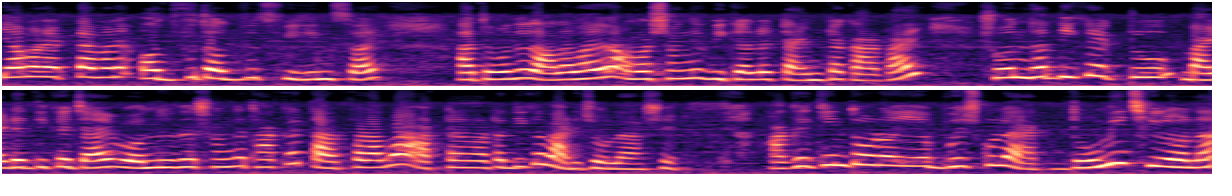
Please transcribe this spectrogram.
কেমন একটা মানে অদ্ভুত অদ্ভুত ফিলিংস হয়। আর তোমাদের দাদাভাইও আমার সঙ্গে বিকালের টাইমটা কাটায়। সন্ধ্যার দিকে একটু বাইরের দিকে যায়, বন্ধুদের সঙ্গে থাকে, তারপর আবার আটটা, নটার দিকে বাড়ি চলে আসে। আগে কিন্তু ওর ওই অভ্যেসগুলো একদমই ছিল না।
